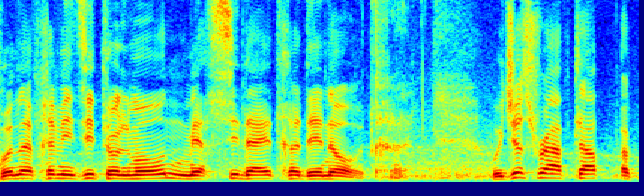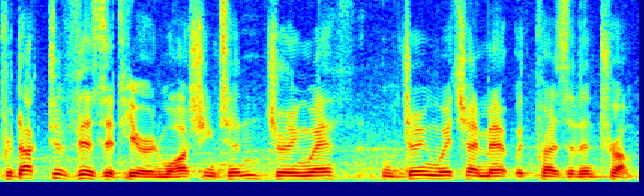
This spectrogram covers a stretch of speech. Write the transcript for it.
Bon après-midi tout le monde. Merci d'être des nôtres. We just wrapped up a productive visit here in Washington, during, with, during which I met with President Trump.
